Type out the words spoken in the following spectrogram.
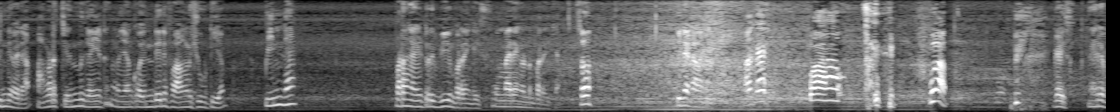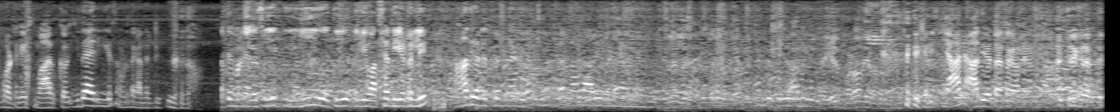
പിന്നെ വരാം. അവിടെ ചെന്ന് കഴിഞ്ഞിട്ട് ഞങ്ങൾക്ക് എന്തെങ്കിലും ഭാഗങ്ങൾ ഷൂട്ട് ചെയ്യാം. പിന്നെ പടം കഴിഞ്ഞിട്ട് റിവ്യൂയും പറയാം കൈസ് ഒന്നേരം കൊണ്ടും പറയിക്കാം സോ പിന്നെ കാണാം ഗൈസ് ഓക്കെ പോവാം ഗൈസ് നേരെ പോട്ടെ ഗൈസ് മാർക്കോ. ഇതായിരിക്കും ഗൈസ് അവിടുന്ന് കണ്ടിട്ട്. സത്യം പറഞ്ഞാൽ ഗൈസ് ഈ ഈ തിയേറ്ററിൽ ഈ വർഷ തിയേറ്ററിൽ ആദ്യമായിട്ട് എത്ര ഞാൻ ആദ്യമായിട്ടാണ് ഘട്ടമായിട്ടാണ് ഇത്രയും കിടന്നത്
